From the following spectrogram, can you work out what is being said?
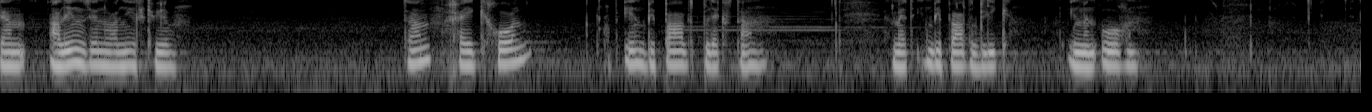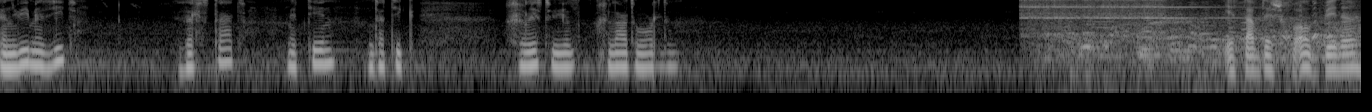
Kan alleen zijn wanneer ik wil. Dan ga ik gewoon op een bepaalde plek staan. Met een bepaalde blik in mijn ogen. En wie me ziet, verstaat meteen dat ik gerust wil gelaten worden. Je stapt de school binnen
